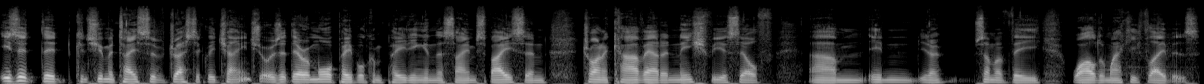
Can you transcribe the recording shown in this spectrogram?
is it that consumer tastes have drastically changed, or is it there are more people competing in the same space and trying to carve out a niche for yourself um, in you know some of the wild and wacky flavors?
